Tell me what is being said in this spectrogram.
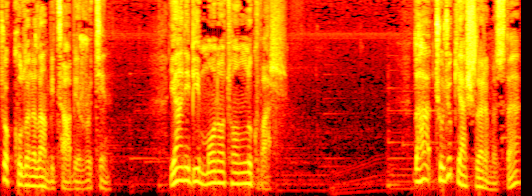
Çok kullanılan bir tabir rutin. Yani bir monotonluk var. Daha çocuk yaşlarımızda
